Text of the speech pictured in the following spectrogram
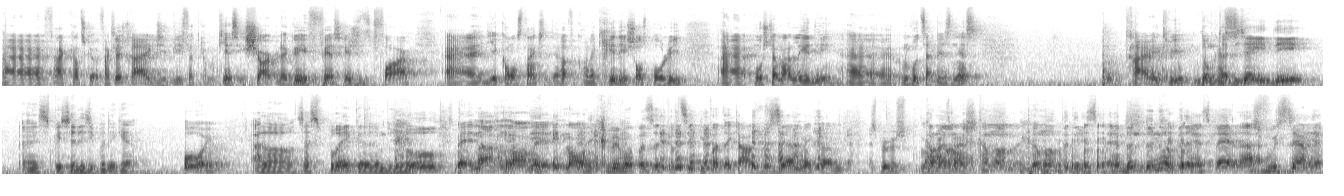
Euh, fait, en tout cas, fait que là, je travaille avec JP, fait comme, OK, c'est sharp, le gars, il fait ce que j'ai dit de faire, euh, il est constant, etc. Fait qu'on a créé des choses pour lui, euh, pour justement l'aider euh, au niveau de sa business. Travaille avec lui. Donc, tu as déjà aidé un spécialiste hypothécaire. Oh, oui. Alors, ça se pourrait que un bureau. Mais non, non, mais non, écrivez-moi pas sur le courtier hypothécaire, je vous aime, mais comme, je peux, je- Come on, malheureusement, man, je-. Donne-nous un peu de respect. Donne- Donne-nous un peu de respect, là. Je vous aime.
